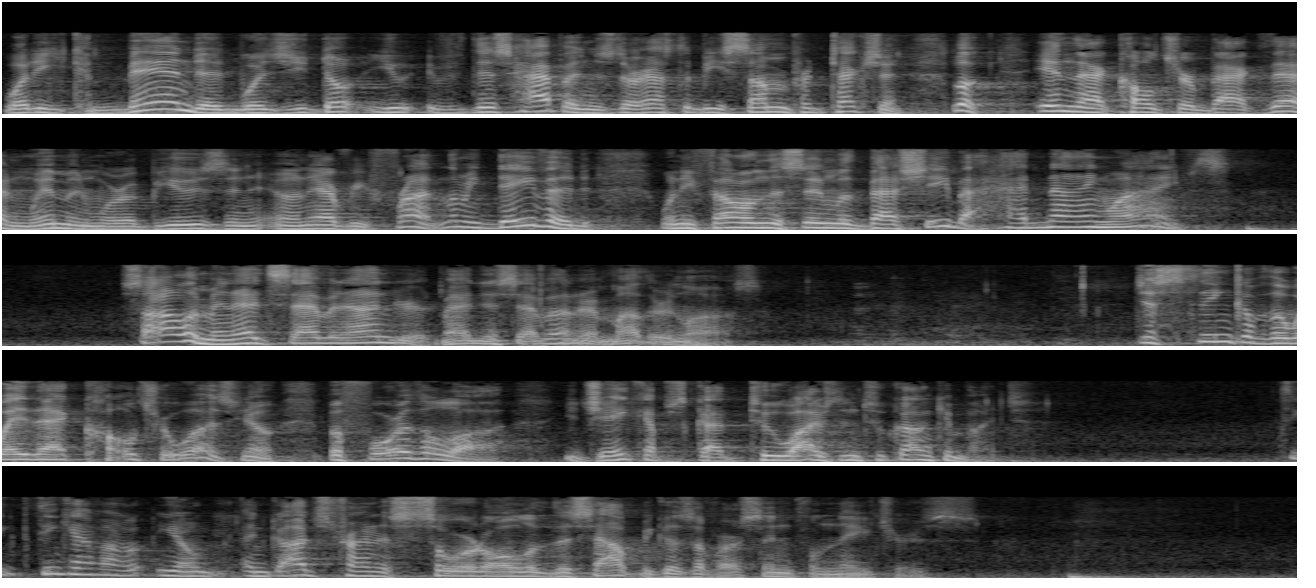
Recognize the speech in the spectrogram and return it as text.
What he commanded was you don't you if this happens there has to be some protection. Look, in that culture back then women were abused in, on every front. I mean David when he fell in the sin with Bathsheba had 9 wives. Solomon had 700. Imagine 700 mother-in-laws. Just think of the way that culture was. You know, before the law, Jacob's got two wives and two concubines. Think, think how, you know, and God's trying to sort all of this out because of our sinful natures.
